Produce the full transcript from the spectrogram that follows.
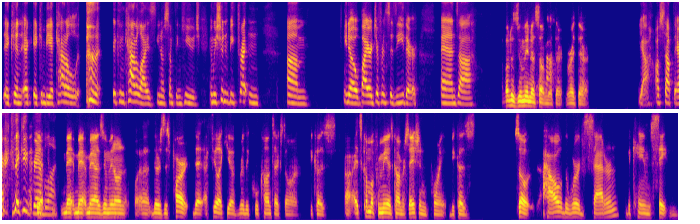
it can it, it can be a catal it can catalyze you know something huge. And we shouldn't be threatened um you know by our differences either. And uh i'd love to zoom in on something right there right there. Yeah i'll stop there because i could ramble yeah. on. May, may, may i zoom in on uh, there's this part that i feel like you have really cool context on because uh, it's come up for me as conversation point because so how the word saturn became satan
